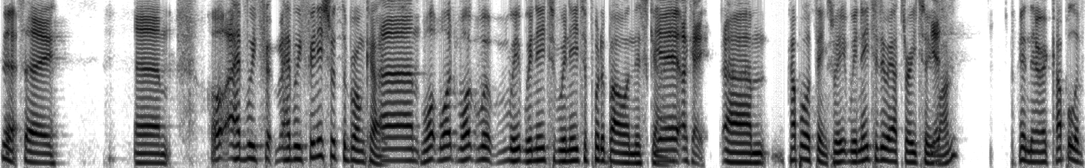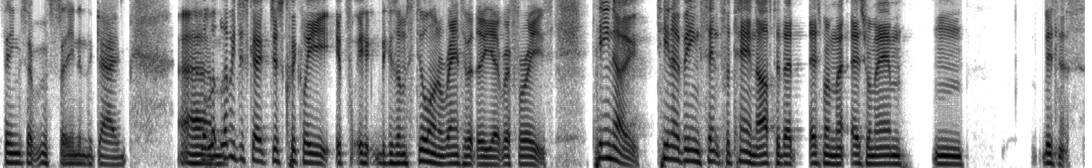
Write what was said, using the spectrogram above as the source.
yeah. So, um, Oh, have we have we finished with the Broncos? um, what, what what what we, we need to we need to put a bow on this game. yeah, okay. Um, couple of things. We we need to do our three two Yes. one, and there are a couple of things that we've seen in the game. Well, Um, let, let me just go just quickly, if, if because I'm still on a rant about the uh, referees. Tino, Tino being sent for ten after that Ezra Ezra Mam mm, business.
